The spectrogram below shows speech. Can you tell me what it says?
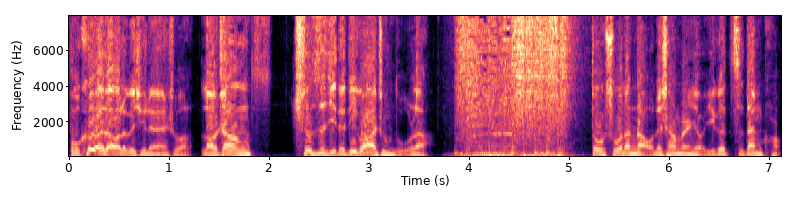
补课在我的微信留言说了，老张吃自己的地瓜中毒了。都说了，脑袋上面有一个子弹孔，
